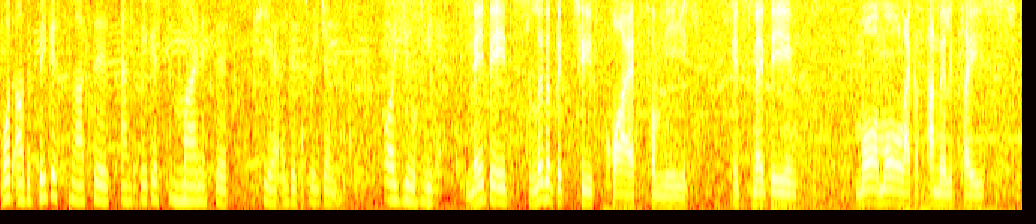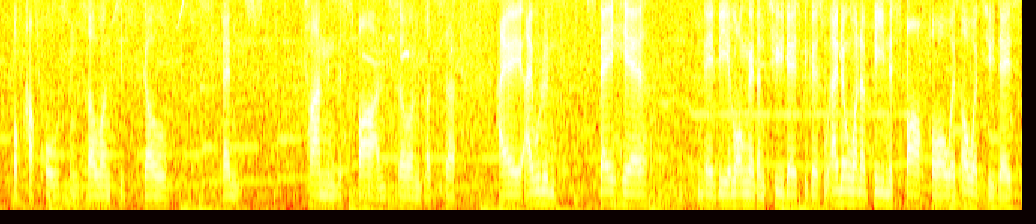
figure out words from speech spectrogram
What are the biggest pluses and the biggest minuses here in this region for you? Maybe it's a little bit too quiet for me. It's maybe more and more like a family place for couples and so on to go spend time in the spa and so on. But uh, I, I wouldn't stay here maybe longer than two days because I don't want to be in the spa for over, over two days.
